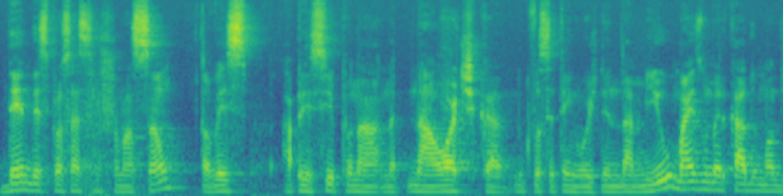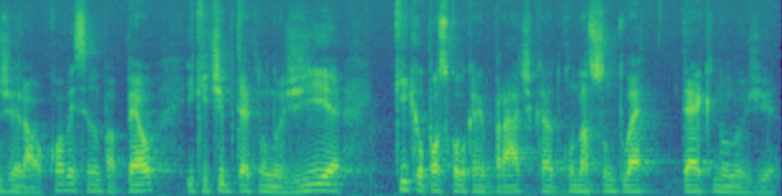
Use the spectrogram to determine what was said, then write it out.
dentro desse processo de transformação, talvez a princípio na, na, na, ótica do que você tem hoje dentro da Mil, mas no mercado de modo geral. Qual vai ser o papel e que tipo de tecnologia, o que, que eu posso colocar em prática quando o assunto é tecnologia?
